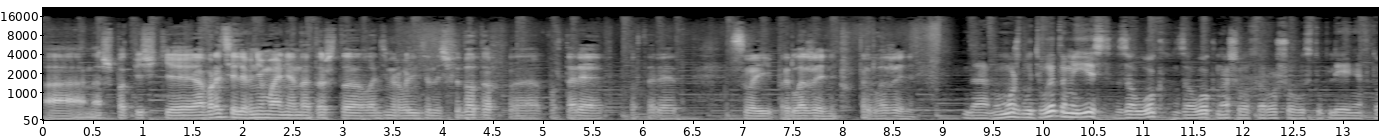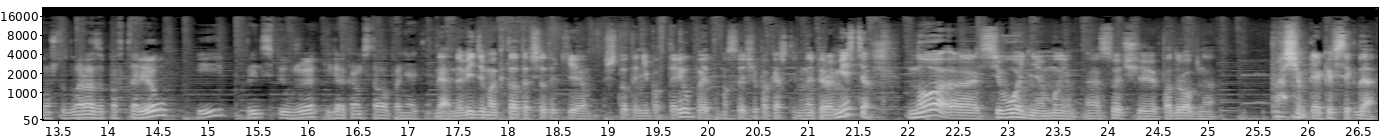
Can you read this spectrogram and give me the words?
а наши подписчики обратили внимание на то, что Владимир Валентинович Федотов э, повторяет, повторяет свои предложения. предложения. Да, ну может быть в этом и есть залог, залог нашего хорошего выступления, в том, что два раза повторил, и в принципе уже игрокам стало понятнее. Да, но видимо кто-то все-таки что-то не повторил, поэтому Сочи пока что не на первом месте. Но э, сегодня мы э, Сочи подробно впрочем, как и всегда,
